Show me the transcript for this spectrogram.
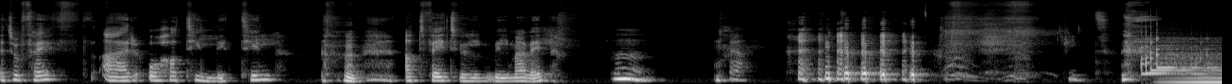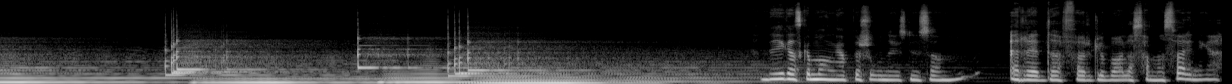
Jeg tror faith er å ha tillit til at fate vil, vil meg vel. Ja. Fint. Det är ganska många personer just nu som är rädda för globala sammansvärjningar.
